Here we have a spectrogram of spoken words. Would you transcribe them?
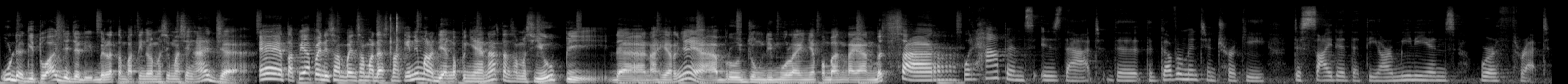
Udah gitu aja jadi, bela tempat tinggal masing-masing aja. Eh, tapi apa yang disampaikan sama Dasnak ini malah dianggap pengkhianatan sama si Yupi. Dan akhirnya ya berujung dimulainya pembantaian besar. What happens is that the, the government in Turkey decided that the Armenians were a threat.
